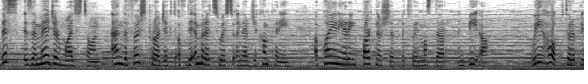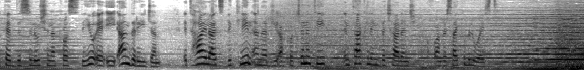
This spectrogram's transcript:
This is a major milestone and the first project of the Emirates Waste-to-Energy Company, a pioneering partnership between Masdar and BEEAH. We hope to replicate this solution across the UAE and the region. It highlights the clean energy opportunity in tackling the challenge of unrecyclable waste.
